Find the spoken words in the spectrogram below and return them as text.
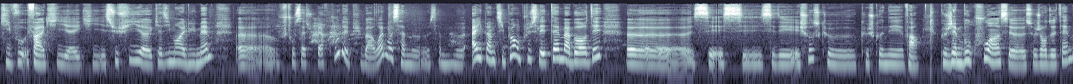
qui vaut, qui qui suffit quasiment à lui-même. je trouve ça super cool et puis bah ouais moi ça me ça me hype un petit peu. En plus les thèmes abordés c'est c'est des choses que que je connais, enfin que j'aime beaucoup hein, ce, genre de thème.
